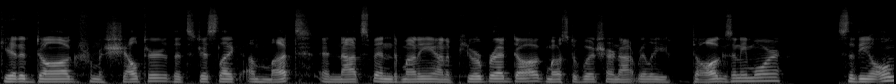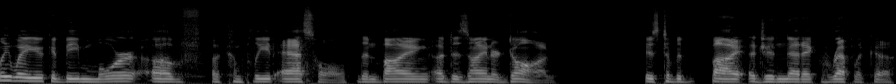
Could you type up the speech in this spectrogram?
get a dog from a shelter that's just like a mutt and not spend money on a purebred dog, most of which are not really dogs anymore. So the only way you could be more of a complete asshole than buying a designer dog is to b- buy a genetic replica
